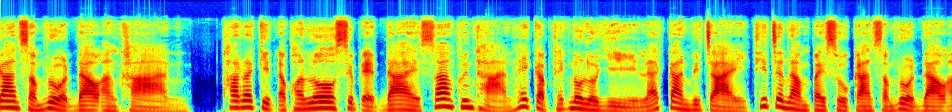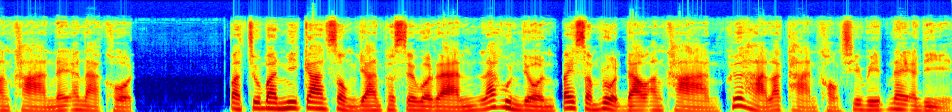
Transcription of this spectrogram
การสำรวจดาวอังคาร ภารกิจอพอลโล 11 ได้สร้างพื้นฐานให้กับเทคโนโลยีและการวิจัยที่จะนำไปสู่การสำรวจดาวอังคารในอนาคต ปัจจุบันมีการส่งยาน Perseverance และหุ่นยนต์ไปสำรวจดาวอังคาร เพื่อหาหลักฐานของชีวิตในอดีต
